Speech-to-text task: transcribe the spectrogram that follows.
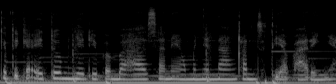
ketika itu menjadi pembahasan yang menyenangkan setiap harinya.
